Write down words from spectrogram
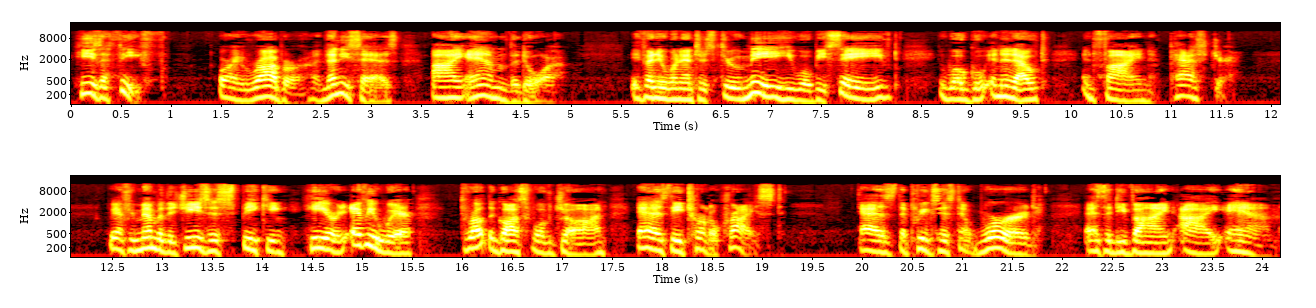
he's a thief or a robber. And then he says, I am the door. If anyone enters through me, he will be saved, and will go in and out and find pasture. We have to remember that Jesus speaking here and everywhere throughout the Gospel of John as the eternal Christ, as the pre-existent Word, as the divine I am.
